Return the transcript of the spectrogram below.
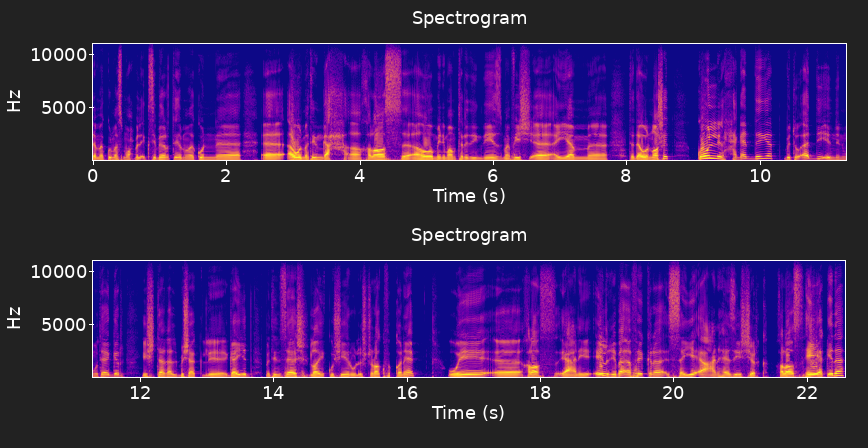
لما يكون مسموح بال expert لما يكون آه، آه، أول ما تنجح آه، خلاص آه، أهو minimum trading days مفيش أيام آه، تداول نشط. كل الحاجات ديت بتؤدي إن المتاجر يشتغل بشكل جيد. ما تنساش like و share والاشتراك في القناة. وخلاص يعني إلغي بقى فكرة السيئة عن هذه الشركة. خلاص هي كده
